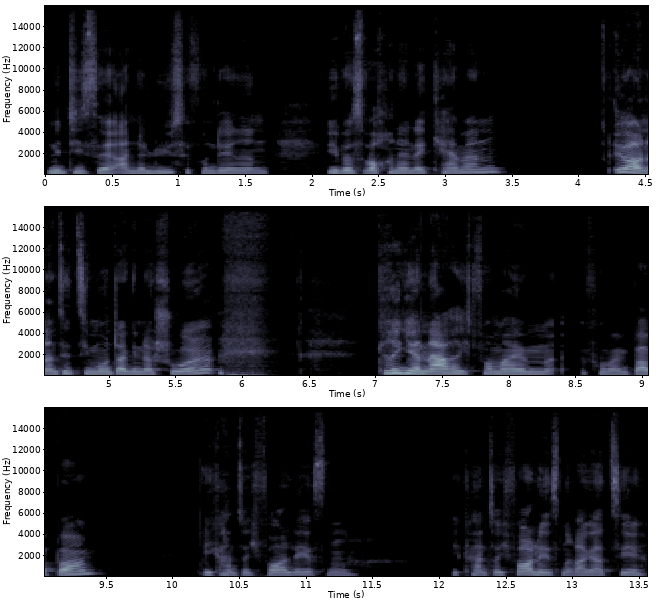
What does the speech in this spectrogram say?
nicht diese Analyse von denen übers Wochenende kämen. Ja, und dann sitze ich Montag in der Schule, kriege ich 'ne Nachricht von meinem von meinem Papa. Ich kann's euch vorlesen. Ich kann's euch vorlesen, Ragazzi.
